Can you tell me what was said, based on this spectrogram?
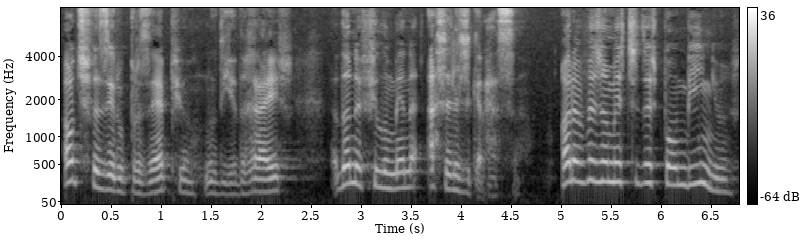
Ao desfazer o presépio, no dia de reis, a dona Filomena acha-lhes graça. Ora, vejam estes dois pombinhos.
